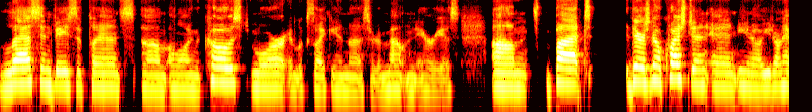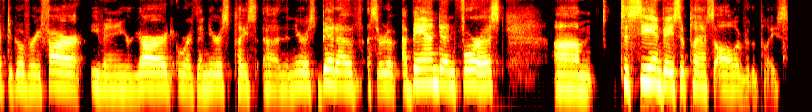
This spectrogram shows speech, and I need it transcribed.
less invasive plants um, along the coast, more it looks like in the sort of mountain areas. Um, but there's no question and you know you don't have to go very far even in your yard or the nearest place uh, the nearest bit of a sort of abandoned forest um, to see invasive plants all over the place.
